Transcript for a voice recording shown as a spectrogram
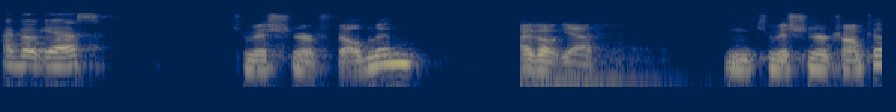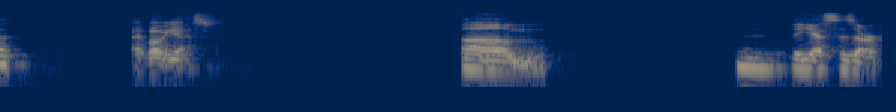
I vote yes. Commissioner Feldman? I vote yes. And Commissioner Trumka? I vote yes. Um, the yeses are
